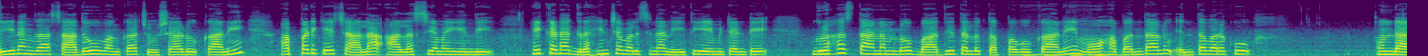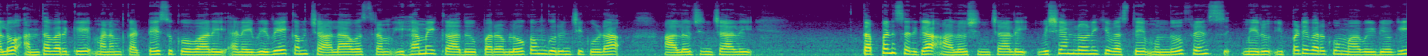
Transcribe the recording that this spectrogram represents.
దీనంగా సాధువు వంక చూశాడు కానీ అప్పటికే చాలా ఆలస్యమయ్యింది. ఇక్కడ గ్రహించవలసిన నీతి ఏమిటంటే గృహస్థానంలో బాధ్యతలు తప్పవు కానీ మోహబంధాలు ఎంతవరకు ఉండాలో అంతవరకే మనం కట్టేసుకోవాలి అనే వివేకం చాలా అవసరం. ఇహమే కాదు పరలోకం గురించి కూడా ఆలోచించాలి. తప్పనిసరిగా ఆలోచించాలి. విషయంలోనికి వస్తే ముందు ఫ్రెండ్స్ మీరు ఇప్పటి వరకు మా వీడియోకి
